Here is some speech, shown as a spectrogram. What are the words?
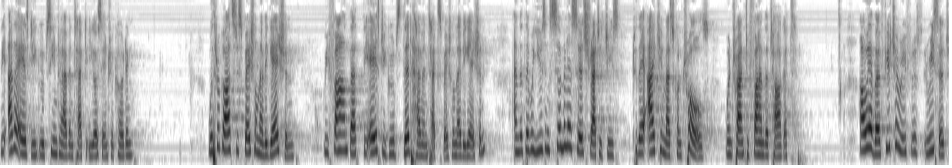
The other ASD groups seem to have intact egocentric coding. With regards to spatial navigation, we found that the ASD groups did have intact spatial navigation and that they were using similar search strategies to their IQ match controls when trying to find the target. However, future research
